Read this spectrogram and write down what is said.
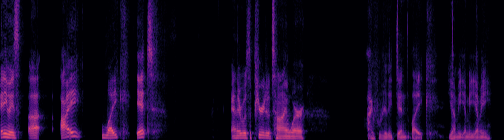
anyways uh i like it and there was a period of time where i really didn't like yummy yummy yummy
